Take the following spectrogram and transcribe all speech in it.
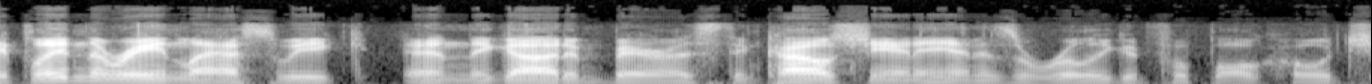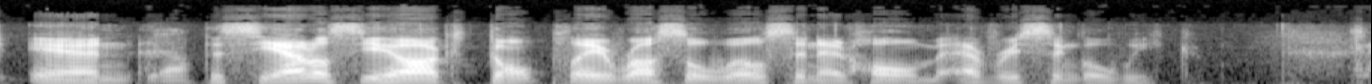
they played in the rain last week and they got embarrassed. And Kyle Shanahan is a really good football coach. And Yeah. the Seattle Seahawks don't play Russell Wilson at home every single week.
